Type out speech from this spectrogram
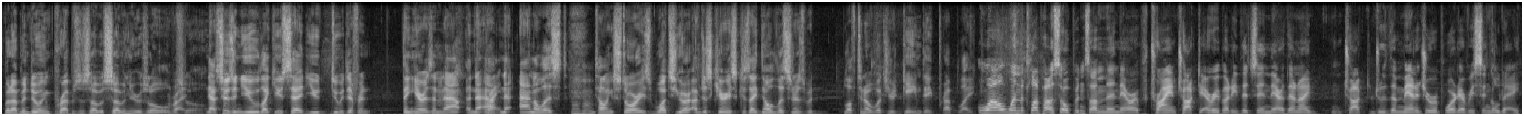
But I've been doing prep since I was seven years old. right So. now, Susan, you like you said, you do a different thing here as an, ana- an, Right. an analyst mm-hmm. telling stories. What's your? I'm just curious because I know listeners would love to know what's your game day prep like. Well, when the clubhouse opens, I'm in there. I try and talk to everybody that's in there. Then I talk, do the manager report every single day.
